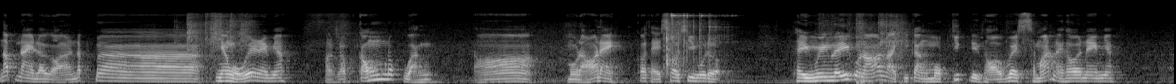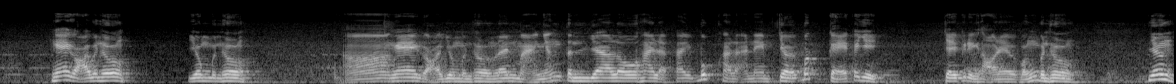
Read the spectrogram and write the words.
Nắp này là gọi là nắp à, uh, nhân mũi anh em nhé hoặc là cống nắp quặng. Đó màu đỏ này có thể soi xuyên qua được. Thì nguyên lý của nó là chỉ cần một chiếc điện thoại về smart này thôi anh em nha nghe gọi bình thường. Dùng bình thường. Đó, nghe gọi dùng bình thường lên mạng nhắn tin Zalo hay là Facebook hay là anh em chơi bất kể cái gì chơi cái điện thoại này vẫn bình thường. Nhưng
